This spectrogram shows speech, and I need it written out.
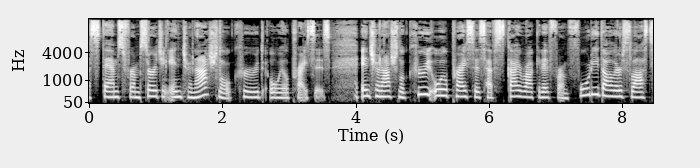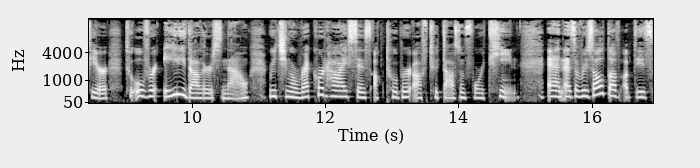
stems from surging international crude oil prices. International crude oil prices have skyrocketed from $40 last year to over $80 now, reaching a record high since October of 2014. And as a result of, of this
